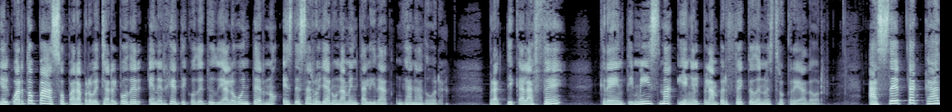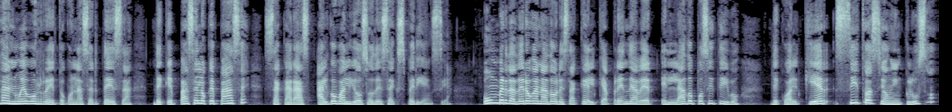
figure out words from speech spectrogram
Y el cuarto paso para aprovechar el poder energético de tu diálogo interno es desarrollar una mentalidad ganadora. Practica la fe, cree en ti misma y en el plan perfecto de nuestro Creador. Acepta cada nuevo reto con la certeza de que pase lo que pase, sacarás algo valioso de esa experiencia. Un verdadero ganador es aquel que aprende a ver el lado positivo de cualquier situación, incluso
